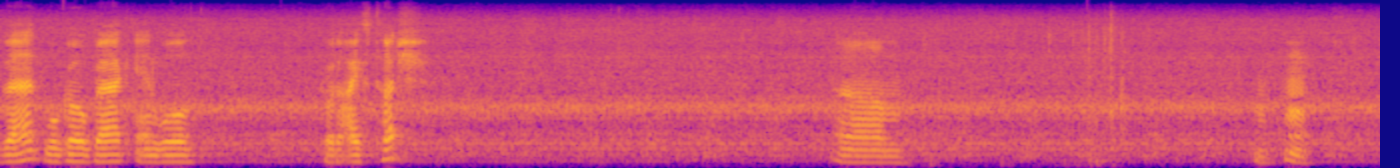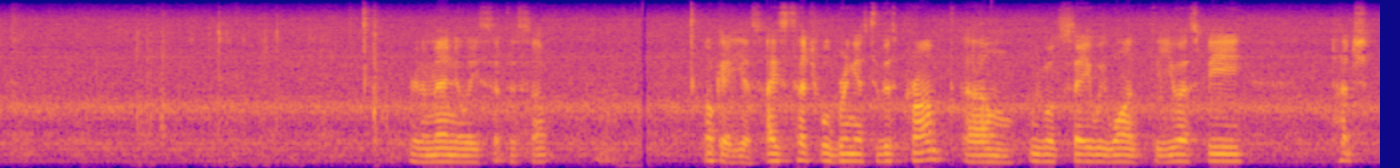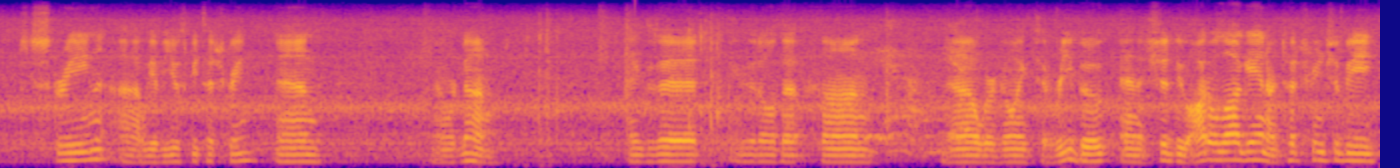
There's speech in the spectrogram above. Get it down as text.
that. We'll go back and we'll go to Ice Touch. Um, hmm We're going to manually set this up. Okay, yes, Ice Touch will bring us to this prompt. Um, we will say we want the USB touch screen. Uh, we have a USB touch screen, and now we're done. Exit, exit all that fun. Now we're going to reboot, and it should do auto login. Our touchscreen should be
